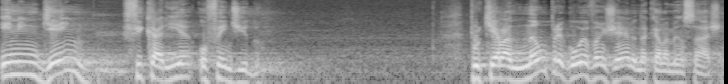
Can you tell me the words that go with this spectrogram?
e ninguém ficaria ofendido, porque ela não pregou o evangelho naquela mensagem.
